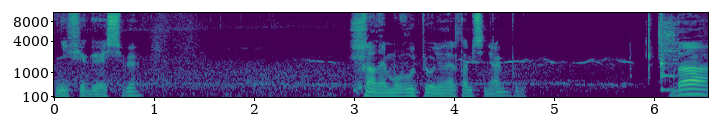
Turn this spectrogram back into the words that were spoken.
Нифига себе. Она ему влупила, у него, наверное, там синяк был. Да.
